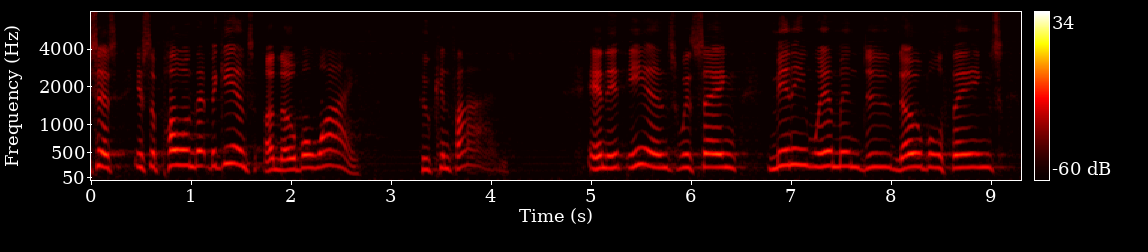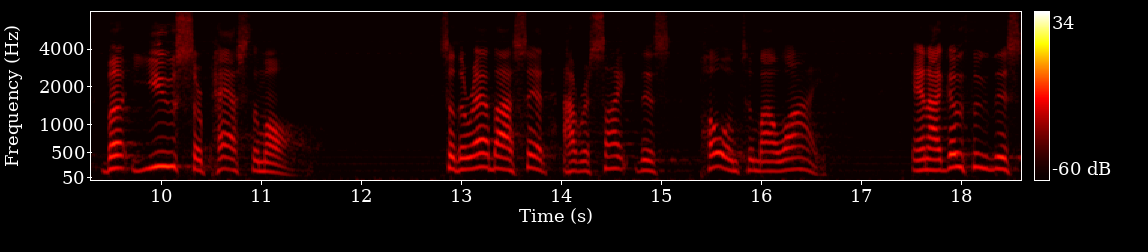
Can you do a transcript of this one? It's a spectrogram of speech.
says, it's a poem that begins, A noble wife who can find. And it ends with saying, Many women do noble things, but you surpass them all. So the rabbi said, I recite this poem to my wife, and I go through this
